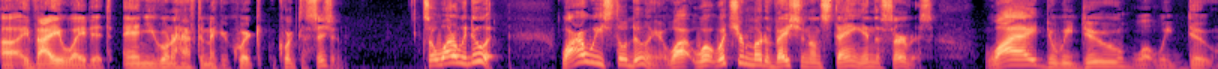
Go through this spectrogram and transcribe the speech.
uh, evaluate it and you're going to have to make a quick quick decision so why do we do it why are we still doing it why what, what's your motivation on staying in the service why do we do what we do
